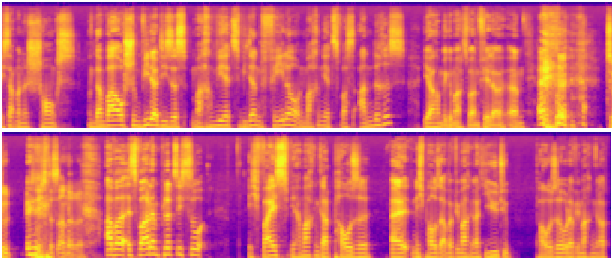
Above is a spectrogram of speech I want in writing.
ich sag mal, eine Chance. Und dann war auch schon wieder dieses, machen wir jetzt wieder einen Fehler und machen jetzt was anderes? Ja, haben wir gemacht, es war ein Fehler. Ähm, Tut nicht das andere. aber es war dann plötzlich so, ich weiß, wir machen gerade Pause, äh, nicht Pause, aber wir machen gerade YouTube-Pause oder wir machen gerade,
